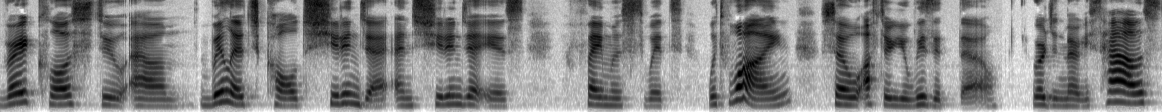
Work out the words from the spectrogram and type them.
very close to a um, village called Şirince, and Şirince is famous with with wine. So after you visit the Virgin Mary's house,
